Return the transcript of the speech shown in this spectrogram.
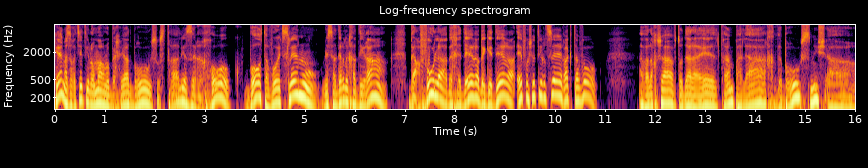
כן, אז רציתי לומר לו, בחייאת ברוס, אוסטרליה זה רחוק, בוא, תבוא אצלנו, נסדר לך דירה, בעפולה, בחדרה, בגדרה, איפה שתרצה, רק תבוא. אבל עכשיו, תודה לאל, טראמפ הלך וברוס נשאר.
